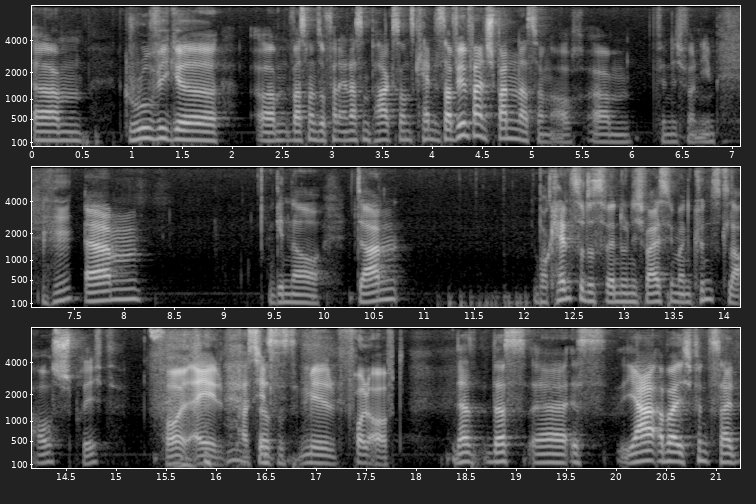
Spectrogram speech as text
ähm, groovige, ähm, was man so von Anderson Park sonst kennt. Ist auf jeden Fall ein spannender Song auch, ähm, finde ich von ihm. Mhm. Ähm, genau. Dann, boah, kennst du das, wenn du nicht weißt, wie man Künstler ausspricht? Voll, ey, passiert ist- mir voll oft. Das, das äh, ist, ja, aber ich finde es halt,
